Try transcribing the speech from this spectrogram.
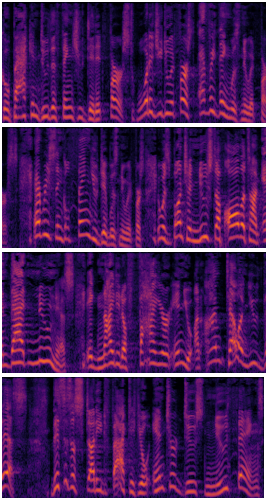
Go back and do the things you did at first. What did you do at first? Everything was new at first. Every single thing you did was new at first. It was a bunch of new stuff all the time. And that newness ignited a fire in you. And I'm telling you this. This is a studied fact. If you'll introduce new things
